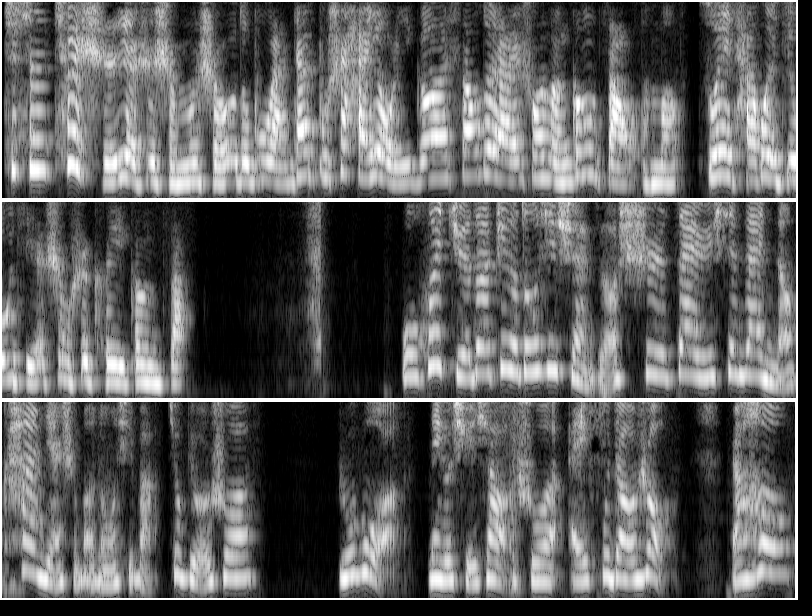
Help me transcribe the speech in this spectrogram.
其实确实也是什么时候都不晚，但不是还有一个相对来说能更早的吗？所以他会纠结是不是可以更早。我会觉得这个东西选择是在于现在你能看见什么东西吧？就比如说，如果那个学校说，哎，副教授，然后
